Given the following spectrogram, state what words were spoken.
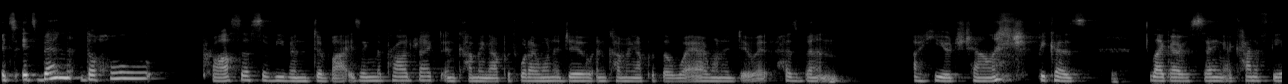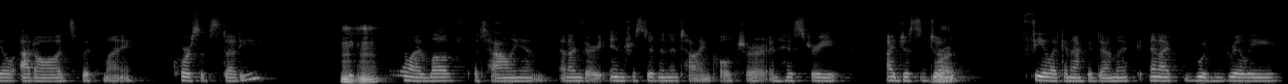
it's it's been the whole process of even devising the project and coming up with what i want to do and coming up with the way i want to do it has hmm. been a huge challenge because like I was saying, I kind of feel at odds with my course of study. Because hmm even though I love Italian and I'm very interested in Italian culture and history, I just don't Right. feel like an academic. And I would really,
